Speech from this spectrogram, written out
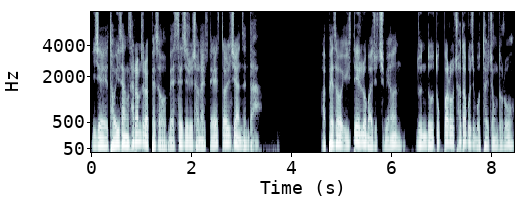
이제 더 이상 사람들 앞에서 메시지를 전할 때 떨지 않는다. 앞에서 1대1로 마주치면 눈도 똑바로 쳐다보지 못할 정도로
